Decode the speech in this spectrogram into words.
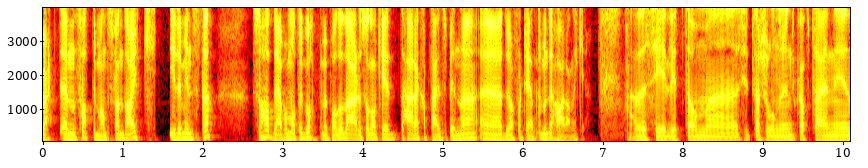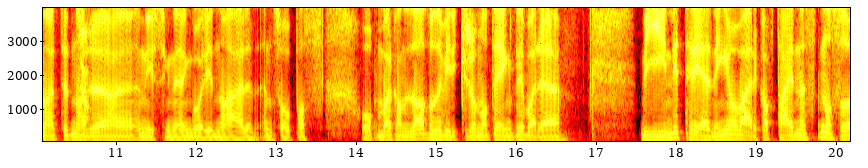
vært en fattigmanns van Dijk, i det minste, så hadde jeg på en måte gått med på det. Da er det sånn, ok, her er kapteinspinnet, eh, du har fortjent det, men det har han ikke. Ja, det sier litt om uh, situasjonen rundt kapteinen i United, når eh, en nysignering går inn og er en, en såpass åpenbar kandidat. Og det virker som at det egentlig bare Det gir inn litt trening i å være kaptein, nesten, og så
